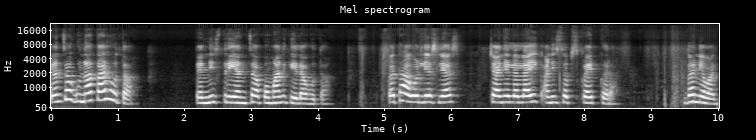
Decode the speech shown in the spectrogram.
त्यांचा गुन्हा काय होता? त्यांनी स्त्रियांचा अपमान केला होता. कथा आवडली असल्यास चॅनेलला लाईक आणि सबस्क्राईब करा. धन्यवाद.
